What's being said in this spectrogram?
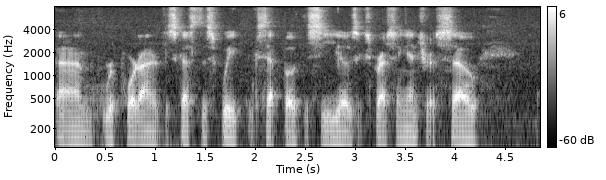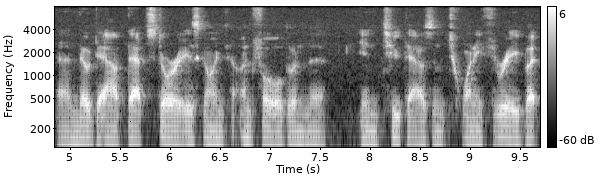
um, report on or discuss this week, except both the CEOs expressing interest. So and no doubt that story is going to unfold in the in 2023. But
